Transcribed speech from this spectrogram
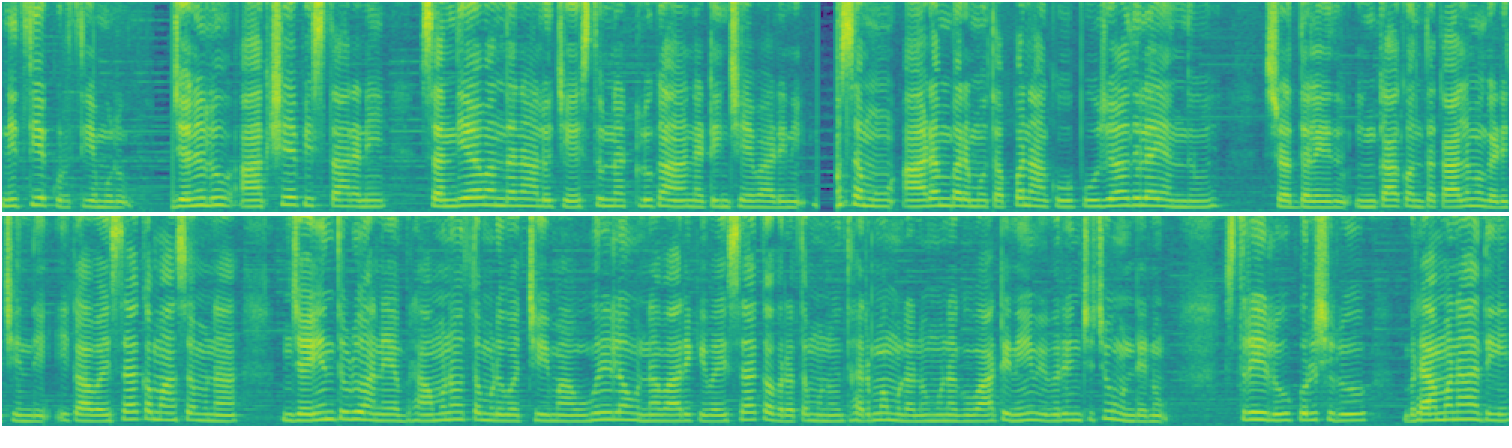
నిత్య కృత్యములు. జనులు ఆక్షేపిస్తారని సంధ్యావందనాలు చేస్తున్నట్లుగా నటించేవాడిని. మోసము ఆడంబరము తప్ప నాకు పూజాదులయందు శ్రద్ధ లేదు. ఇంకా కొంతకాలము గడిచింది. ఇక వైశాఖ మాసమున జయంతుడు అనే బ్రాహ్మణోత్తముడు వచ్చి మా ఊరిలో ఉన్న వారికి వైశాఖ వ్రతమును ధర్మములను మునగు వాటిని వివరించుచూ ఉండెను. స్త్రీలు పురుషులు బ్రాహ్మణాది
